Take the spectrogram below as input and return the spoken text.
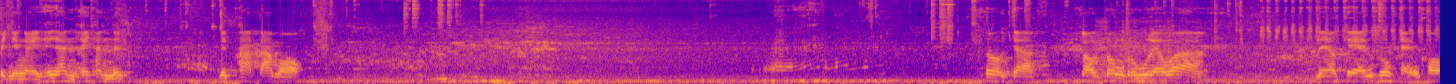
เป็นยังไงให้ท่านให้ท่านนึก นึกภาพตามออก นอกจากเราต้องรู้แล้วว่า แนวแกนช่วงแขนคอ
